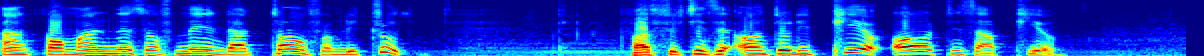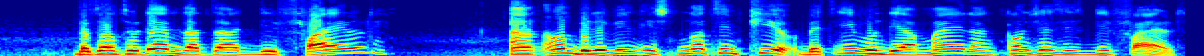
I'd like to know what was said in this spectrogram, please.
and commandments of men that turn from the truth. Verse 15 says, Unto the pure all things are pure. But unto them that are defiled and unbelieving is nothing pure, but even their mind and conscience is defiled.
